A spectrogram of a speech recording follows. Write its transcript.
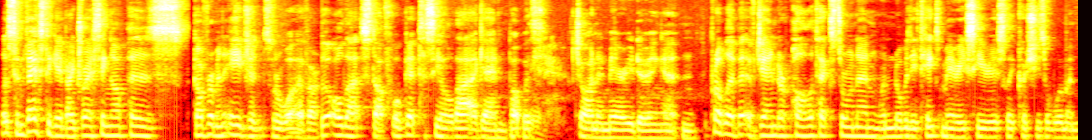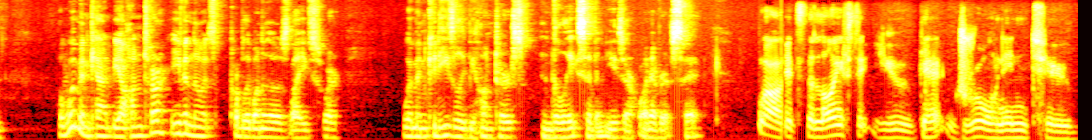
let's investigate by dressing up as government agents or whatever. All that stuff. We'll get to see all that again, but with John and Mary doing it. And probably a bit of gender politics thrown in when nobody takes Mary seriously because she's a woman. A woman can't be a hunter, even though it's probably one of those lives where women could easily be hunters in the late 70s or whenever it's set. Well, it's the life that you get drawn into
